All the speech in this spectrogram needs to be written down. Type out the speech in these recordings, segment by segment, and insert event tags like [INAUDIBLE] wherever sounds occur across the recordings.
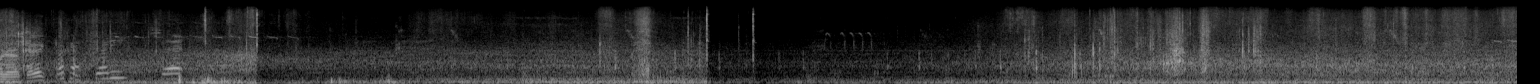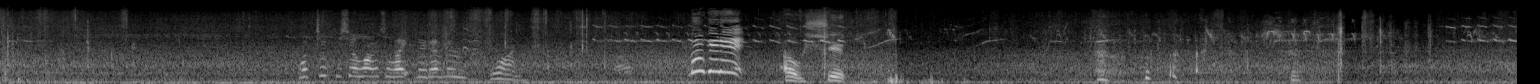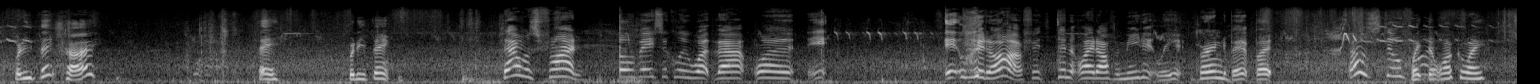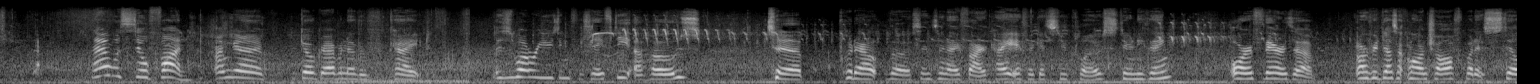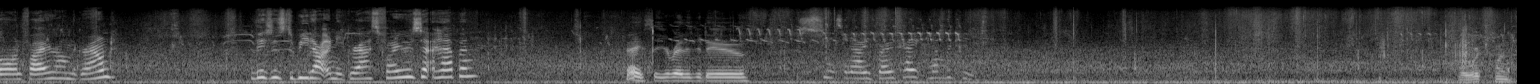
Okay? Okay, ready, set. What took you so long to light that other one? Look at it! Oh shoot. [LAUGHS] what do you think, Kai? Hey, what do you think? That was fun. So basically what that was, it, it [LAUGHS] lit off. It didn't light off immediately. It burned a bit, but that was still fun. Wait, don't walk away. That was still fun. I'm gonna go grab another kite. This is what we're using for safety, a hose to put out the Cincinnati fire kite if it gets too close to anything. Or if there's a, or if it doesn't launch off but it's still on fire on the ground. This is to beat out any grass fires that happen. Okay, so you're ready to do. Cincinnati fire kite number two. So which one?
